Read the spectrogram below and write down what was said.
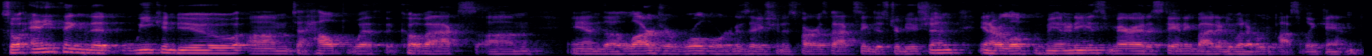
So anything that we can do um, to help with COVAX um, and the larger world organization as far as vaccine distribution in our local communities, Marriott is standing by to do whatever we possibly can.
